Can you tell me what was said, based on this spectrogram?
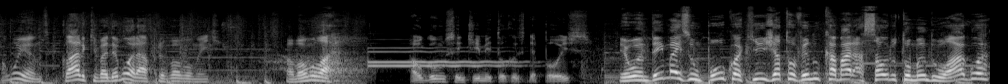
Vamos indo. Claro que vai demorar, provavelmente. Mas vamos lá. Alguns centímetros depois. Eu andei mais um pouco aqui e já tô vendo o Camarasauro tomando água.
